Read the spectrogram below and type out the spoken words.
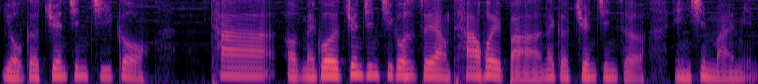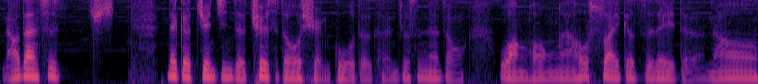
有个捐精机构，他呃，美国的捐精机构是这样，他会把那个捐精者隐姓埋名，然后但是。那个捐精者确实都有选过的，可能就是那种网红啊或帅哥之类的，然后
